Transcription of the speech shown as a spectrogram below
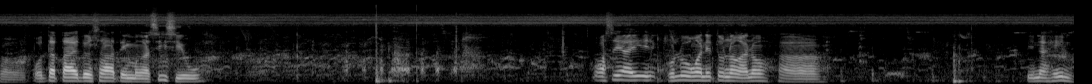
So, punta tayo dun sa ating mga sisiw. Kasi ay kulungan ito ng ano, ah, inahin.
